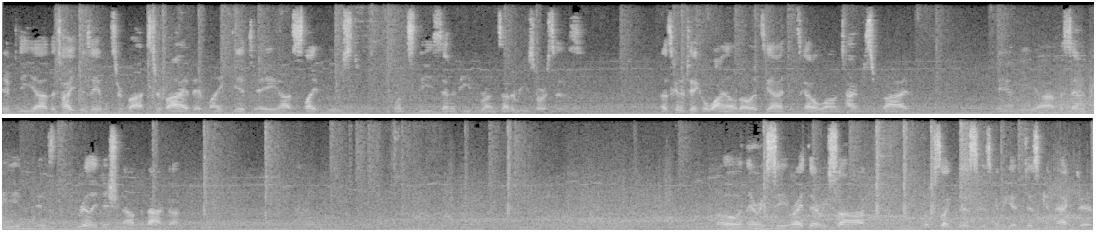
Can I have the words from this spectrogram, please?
If the uh, the Titan is able to survive, it might get a uh, slight boost once the Centipede runs out of resources. That's going to take a while though. It's got it's got a long time to survive, and the uh, the Centipede is really dishing out the backup. Oh, and there we see, right there we saw, looks like this is going to get disconnected.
